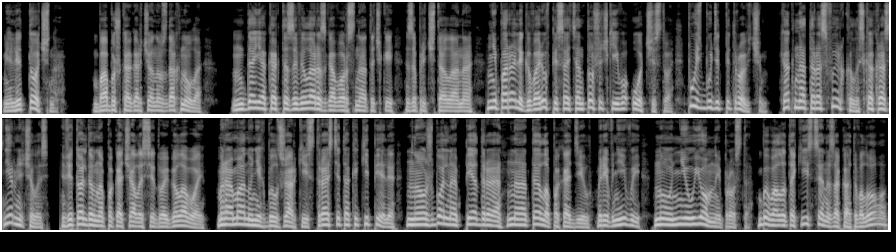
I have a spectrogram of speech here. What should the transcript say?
«Или точно?» Бабушка огорченно вздохнула. «Да я как-то завела разговор с Наточкой», – запричитала она. «Не пора ли, говорю, вписать Антошечке его отчество? Пусть будет Петровичем». Как Ната расфыркалась, как разнервничалась. Витольдовна покачала седой головой. Роман у них был жаркий, страсти так и кипели. Но уж больно Педро на Отелло походил. Ревнивый, ну, неуемный просто. Бывало, такие сцены закатывал. О,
